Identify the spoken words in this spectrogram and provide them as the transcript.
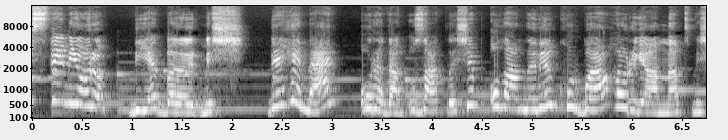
istemiyorum diye bağırmış. Ve hemen oradan uzaklaşıp olanları kurbağa Haru'ya anlatmış.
